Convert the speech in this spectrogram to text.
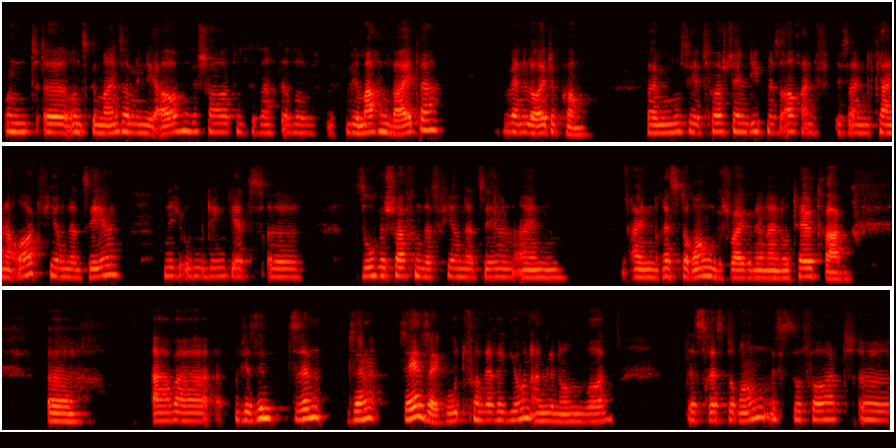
und äh, uns gemeinsam in die Augen geschaut und gesagt, also wir machen weiter, wenn Leute kommen. Weil man muss sich jetzt vorstellen, Lieben ist auch ein, ist ein kleiner Ort, 400 Seelen, nicht unbedingt jetzt äh, so geschaffen, dass 400 Seelen ein, ein Restaurant, geschweige denn ein Hotel tragen. Äh, aber wir sind sehr, sehr, sehr gut von der Region angenommen worden. Das Restaurant ist sofort äh,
